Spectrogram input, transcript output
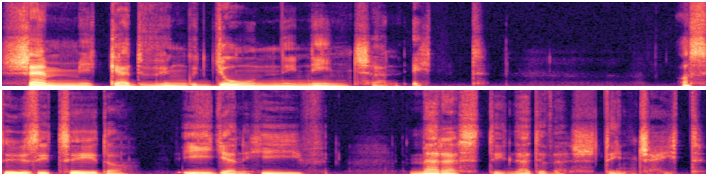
semmi kedvünk gyónni nincsen itt. A szűzi céda ígyen hív, mereszti nedves tincseit.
